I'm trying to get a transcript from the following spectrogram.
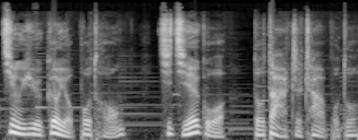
境遇各有不同，其结果都大致差不多。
